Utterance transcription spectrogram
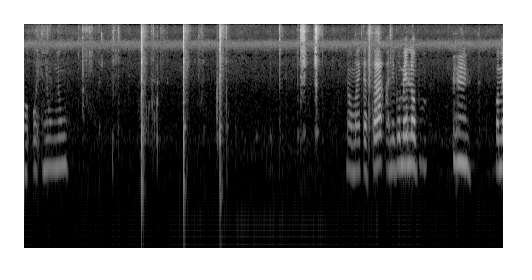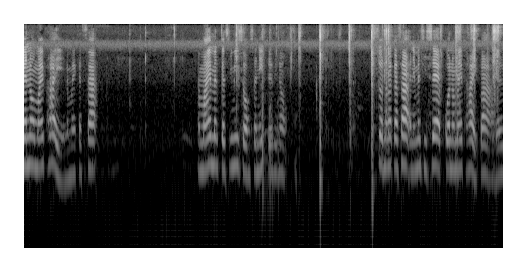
โอ้โอ้ ยุ่งยุ่งหน่อไม้กระซะ อันนี้บ่แม่นหน่อบ่แม่นหน่อไม้ไผ่หน่อไม้กระซะหน่อไม้มันก็สิมีสองชนิดเด้อพี่น้องส่วนหน่อไม้กระซะอันนี้มันสิแซ่บกว่าหน่อไม้ไผ่ป่าเด้อ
